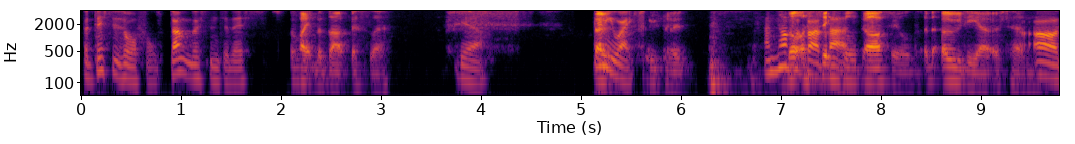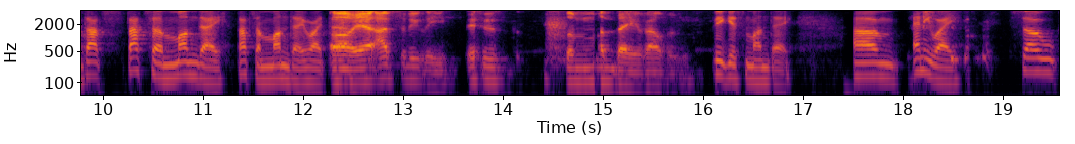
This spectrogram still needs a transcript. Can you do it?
but this is awful. Don't listen to this. Light the darkness there. Yeah. Don't, Anyway. Enough Not a about that. single Garfield. An OD out of ten. Oh, that's that's a Monday. That's a Monday right there. Oh yeah, absolutely. This is the Monday of albums. biggest Monday. Um, anyway, so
